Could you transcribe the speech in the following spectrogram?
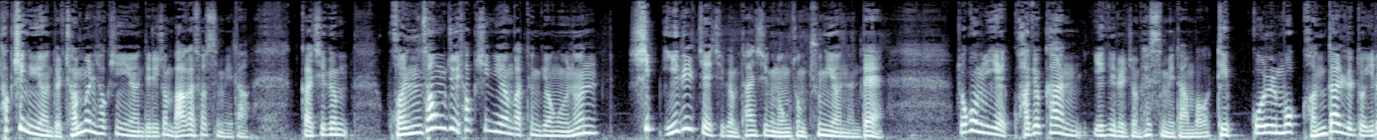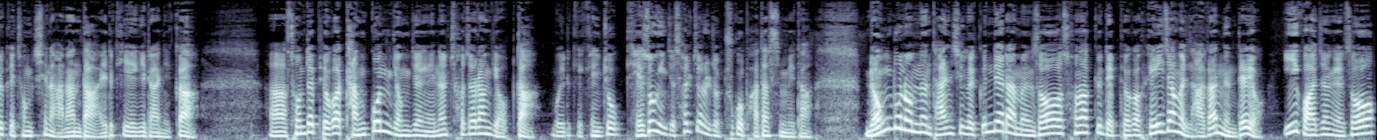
혁신위원들, 전문 혁신위원들이 좀 막아섰습니다. 그러니까 지금 권성주 혁신위원 같은 경우는 11일째 지금 단식 농성 중이었는데 조금 이게 과격한 얘기를 좀 했습니다. 뭐 뒷골목 건달들도 이렇게 정치는 안 한다 이렇게 얘기를 하니까 아, 손 대표가 당권 경쟁에는 처절한 게 없다. 뭐 이렇게 계속, 계속 이제 설전을 좀 주고받았습니다. 명분 없는 단식을 끝내라면서 손학규 대표가 회의장을 나갔는데요. 이 과정에서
